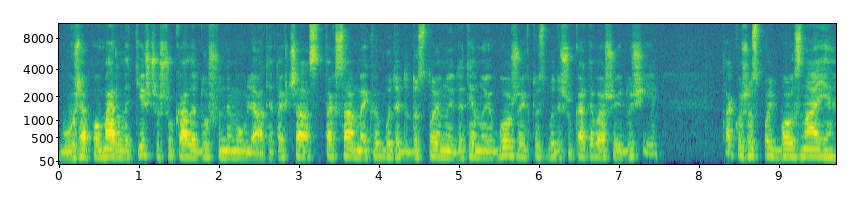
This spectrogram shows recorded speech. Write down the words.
бо вже померли ті, що шукали душу немовляти. Так, час, так само, як ви будете достойною дитиною Божою, хтось буде шукати вашої душі, також Господь Бог знає,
